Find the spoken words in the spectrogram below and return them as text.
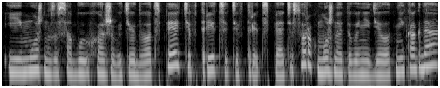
И можно за собой ухаживать и в 25, и в 30, и в 35, и 40. Можно этого не делать никогда.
